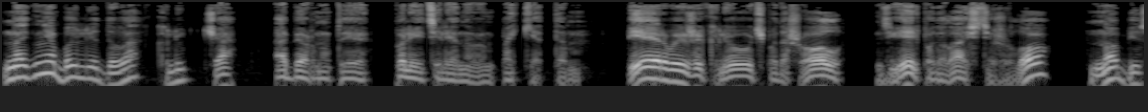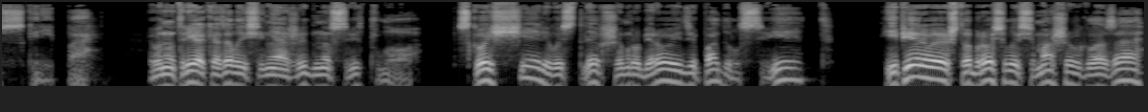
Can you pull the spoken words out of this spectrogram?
На дне были два ключа обернутые полиэтиленовым пакетом. Первый же ключ подошел, дверь подалась тяжело, но без скрипа. Внутри оказалось неожиданно светло. Сквозь щели в истлевшем рубероиде падал свет, и первое, что бросилось Маше в глаза,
